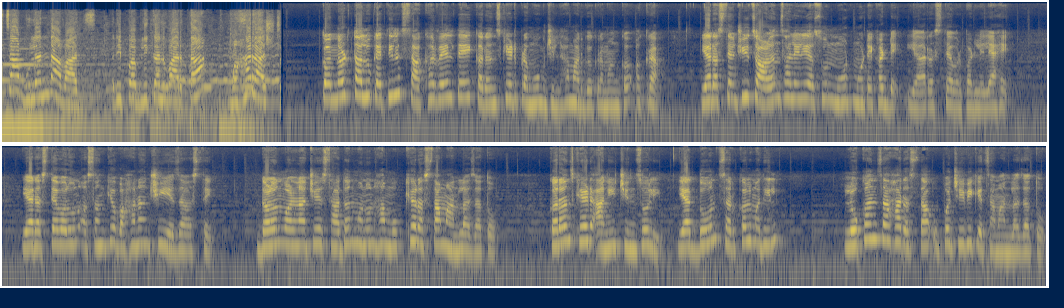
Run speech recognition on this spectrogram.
लोकशाहीचा बुलंद आवाज. रिपब्लिकन वार्ता महाराष्ट्र. कन्नड तालुक्यातील साखरवेल ते करंजखेड प्रमुख जिल्हा मार्ग क्रमांक अकरा. या रस्त्यांची चाळण झालेली असून मोठमोठे खड्डे या रस्त्यावर पडलेले आहे. या रस्त्यावरून असंख्य वाहनांची ये जा असते. दळणवळणाचे साधन म्हणून हा मुख्य रस्ता मानला जातो. करंजखेड आणि चिंचोली या दोन सर्कलमधील लोकांचा हा रस्ता उपजीविकेचा मानला जातो.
